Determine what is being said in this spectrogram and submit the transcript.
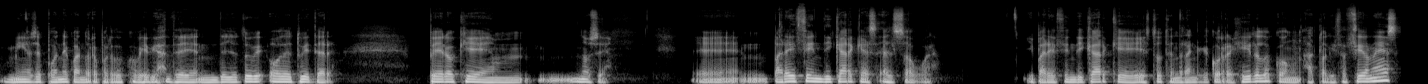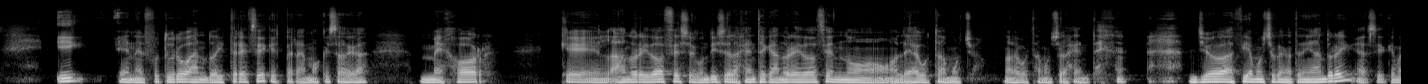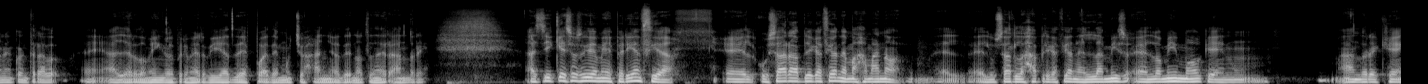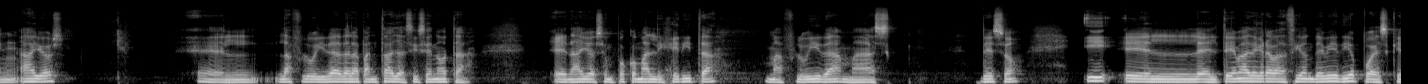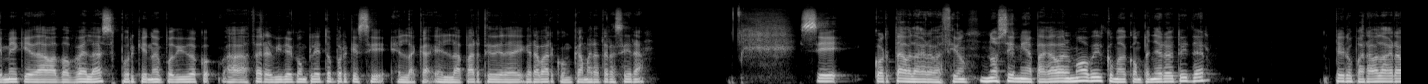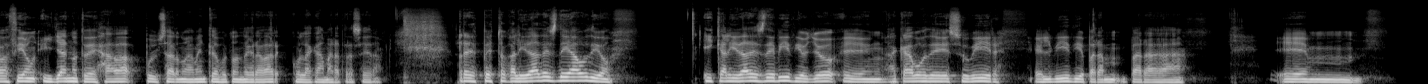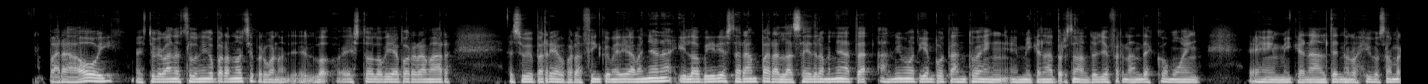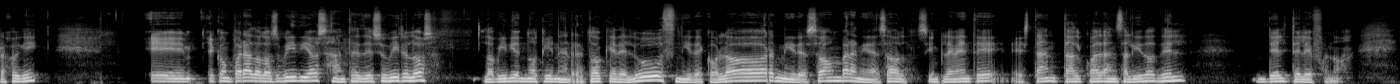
mío se pone cuando reproduzco vídeos de, YouTube o de Twitter. Pero que, mm, no sé, eh, parece indicar que es el software. Y parece indicar que esto tendrán que corregirlo con actualizaciones y en el futuro Android 13, que esperamos que salga mejor que el Android 12, según dice la gente que Android 12 no le ha gustado mucho, no le gusta mucho a la gente. Yo hacía mucho que no tenía Android, así que me lo he encontrado eh, ayer domingo, el primer día después de muchos años de no tener Android. Así que eso ha sido mi experiencia. El usar aplicaciones más a mano, el, usar las aplicaciones es lo mismo que en Android que en iOS la fluidez de la pantalla sí se nota en iOS un poco más ligerita, más fluida, más de eso. Y el, tema de grabación de vídeo, pues que me he quedado a dos velas porque no he podido hacer el vídeo completo porque la, en la parte de grabar con cámara trasera se cortaba la grabación. No se me apagaba el móvil como el compañero de Twitter, pero paraba la grabación y ya no te dejaba pulsar nuevamente el botón de grabar con la cámara trasera. Respecto a calidades de audio y calidades de vídeo, yo eh, acabo de subir el vídeo para, para, em, para hoy. Estoy grabando este domingo para la noche, pero bueno, eh, esto lo voy a programar el sube para arriba para las 5 y media de la mañana y los vídeos estarán para las 6 de la mañana al mismo tiempo tanto en, mi canal personal Dojo Fernández como en, en mi canal tecnológico Sambrajo Geek. Eh, he comparado los vídeos antes de subirlos. Los vídeos no tienen retoque de luz, ni de color, ni de sombra, ni de sol. Simplemente están tal cual han salido del, del teléfono.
